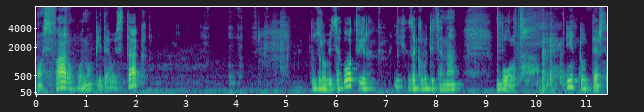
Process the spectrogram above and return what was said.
ось фару, воно піде ось так. Тут зробиться отвір і закрутиться на болт. І тут теж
